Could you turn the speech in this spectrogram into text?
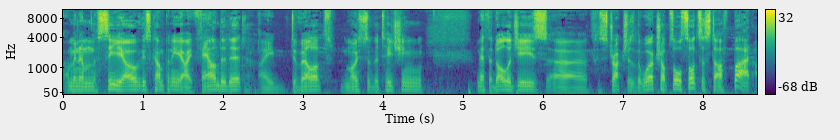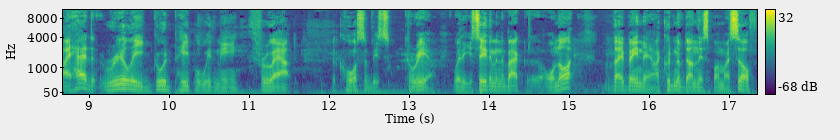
I mean, I'm the CEO of this company. I founded it. I developed most of the teaching methodologies, uh, structures of the workshops, all sorts of stuff. But I had really good people with me throughout the course of this career. Whether you see them in the back or not, they've been there. I couldn't have done this by myself.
